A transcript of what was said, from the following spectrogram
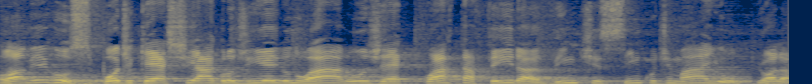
Olá, amigos. Podcast Agrodinheiro no ar. Hoje é quarta-feira, 25 de maio. E olha,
